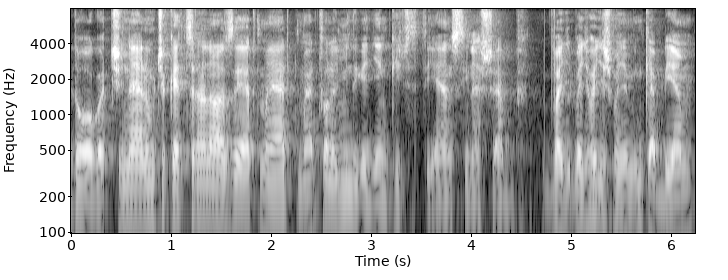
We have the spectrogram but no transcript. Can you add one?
dolgot csinálunk, csak egyszerűen azért, mert, mert valahogy mindig egy ilyen kicsit ilyen színesebb, vagy, vagy hogy is mondjam, inkább ilyen,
